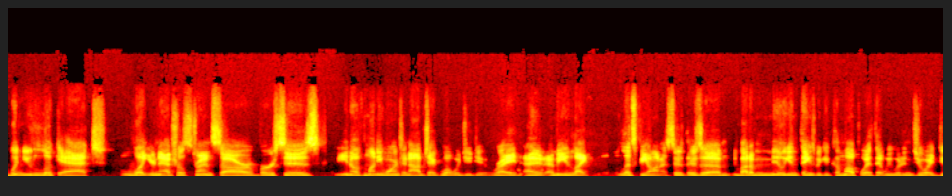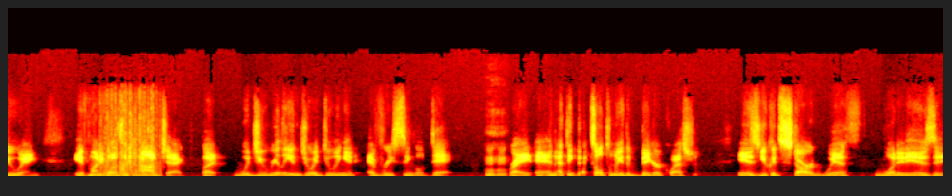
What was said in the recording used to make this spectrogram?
when you look at what your natural strengths are versus you know if money weren't an object what would you do right i, I mean like let's be honest there, there's a about a million things we could come up with that we would enjoy doing if money wasn't an object. But would you really enjoy doing it every single day? Mm-hmm. Right. And I think that's ultimately the bigger question is you could start with what it is that,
